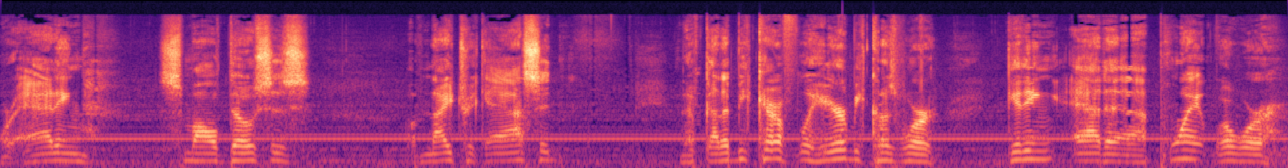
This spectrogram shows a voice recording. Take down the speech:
We're adding small doses of nitric acid. And I've got to be careful here because we're getting at a point where we're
